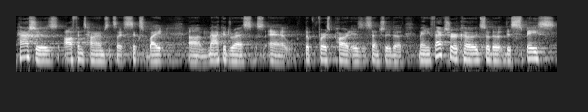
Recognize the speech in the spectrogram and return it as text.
hashes, oftentimes it's like six byte um, MAC address. Uh, the first part is essentially the manufacturer code, so the, the space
